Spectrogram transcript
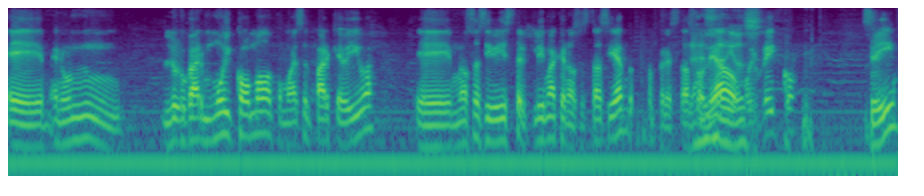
eh, en un lugar muy cómodo como es el Parque Viva. no sé si viste el clima que nos está haciendo, pero está soleado, muy rico. Sí,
